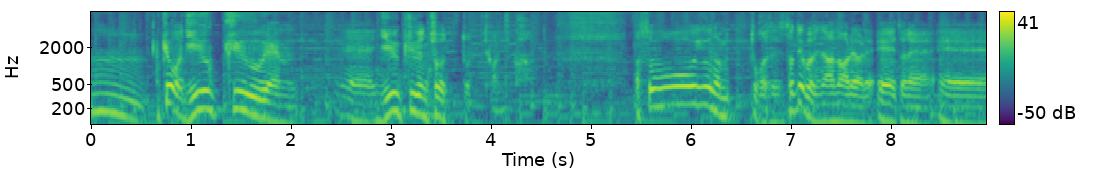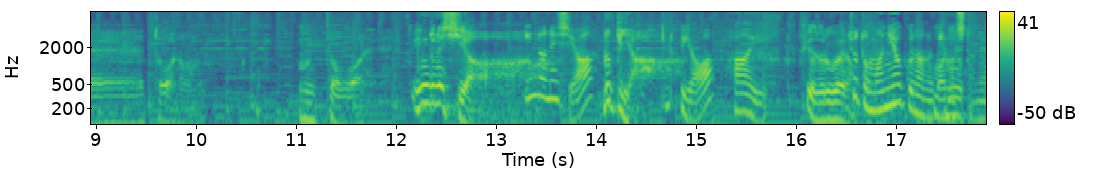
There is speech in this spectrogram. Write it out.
うん、今日は19円、えー、19円ちょっとって感じか。そういうのとかです。例えばねあのあれあれ。えっ、ー、とねえっ、ー、とあのうんとあれ。インドネシア。インドネシア？ルピア。ルピア？はい。ルピアどれぐらいちょっとマニアックなの来ましたね。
